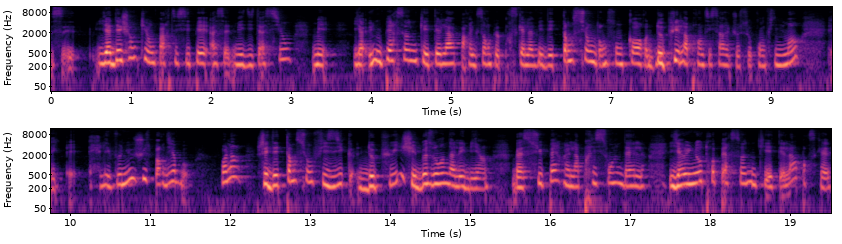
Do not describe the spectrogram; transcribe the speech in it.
il y a des gens qui ont participé à cette méditation, mais il y a une personne qui était là, par exemple, parce qu'elle avait des tensions dans son corps depuis l'apprentissage de ce confinement, et, elle est venue juste pour dire, bon, voilà, j'ai des tensions physiques depuis, j'ai besoin d'aller bien. Ben super, elle a pris soin d'elle. Il y a une autre personne qui était là parce qu'elle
